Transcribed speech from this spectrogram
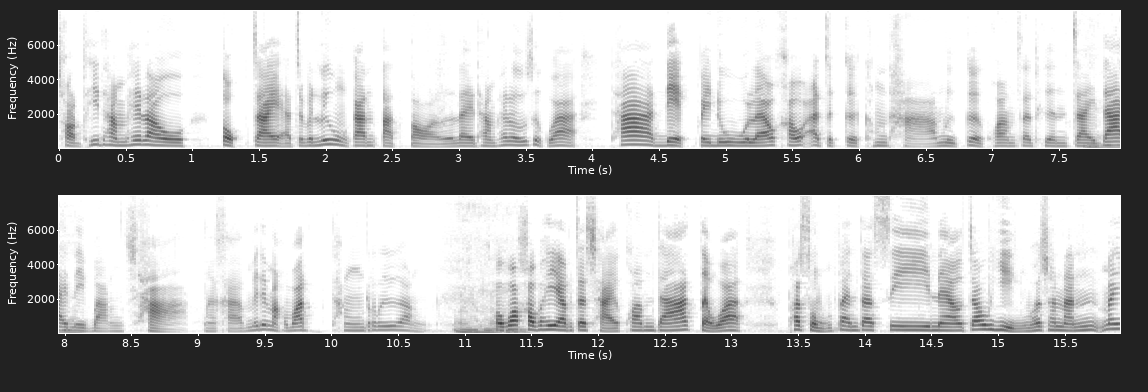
ช็อตที่ทำให้เราตกใจอาจจะเป็นเรื่องของการตัดต่อหรืออะไรทำให้เรารู้สึกว่า ถ้าเด็กไปดูแล้วเขาอาจจะเกิดคำถามหรือเกิดความสะเทือนใจได้ในบางฉากนะคะ ไม่ได้หมายความว่าทั้งเรื่อง เพราะว่าเขาพยายามจะฉายความ dark แต่ว่าผสมแฟนตาซี แนวเจ้าหญิง เพราะฉะนั้นไม่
